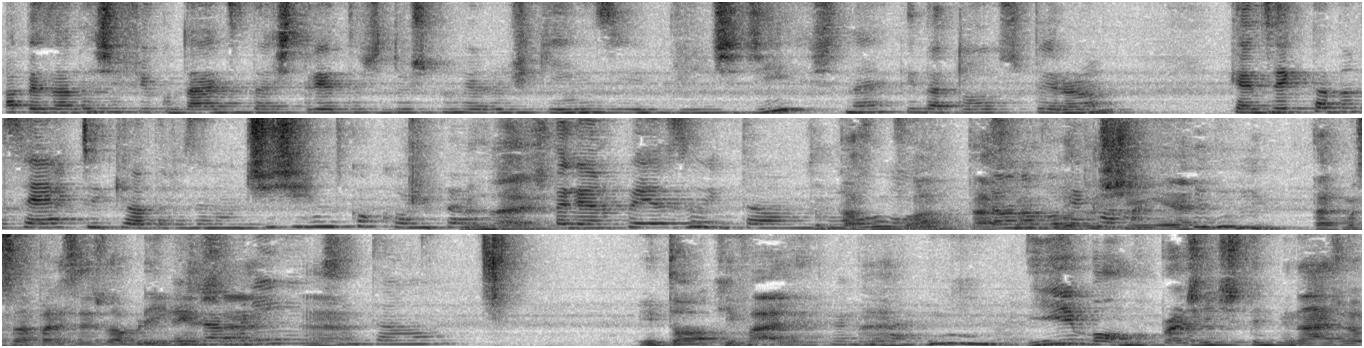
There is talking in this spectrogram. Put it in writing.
apesar das dificuldades e das tretas dos primeiros 15, 20 dias, né? Que ainda tô superando, quer dizer que tá dando certo e que ela tá fazendo um xixi junto com o cocô. Então, Verdade. tá ganhando peso, então. Tu tá não vou. fufando, tá então ficando gorduchinha, tá começando a aparecer as dobrinhas. As né? dobrinhas, É. então. Então é o que vale. vai Né? cuidar. E, bom, pra gente terminar, já-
